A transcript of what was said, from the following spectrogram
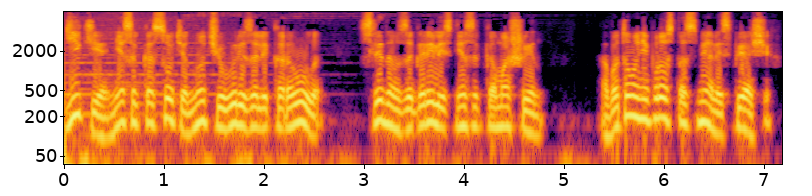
Дикие, несколько сотен, ночью вырезали караулы, следом загорелись несколько машин, а потом они просто смяли спящих.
